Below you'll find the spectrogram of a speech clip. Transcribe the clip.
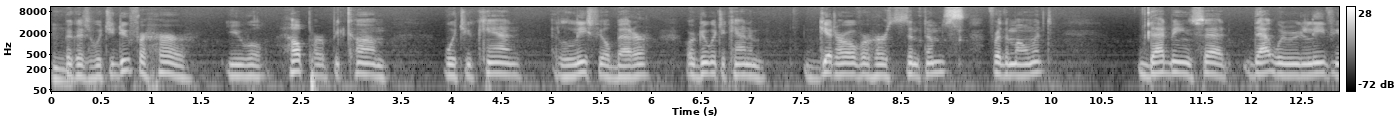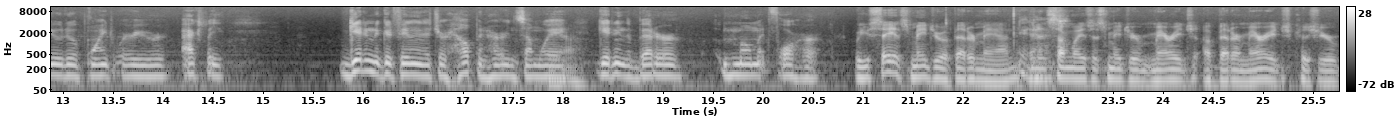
Hmm. Because what you do for her, you will help her become what you can, at least feel better, or do what you can to get her over her symptoms for the moment. That being said, that would relieve you to a point where you're actually getting the good feeling that you're helping her in some way, Yeah. getting the better moment for her. Well, you say it's made you a better man, It and in some ways, it's made your marriage a better marriage because you're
